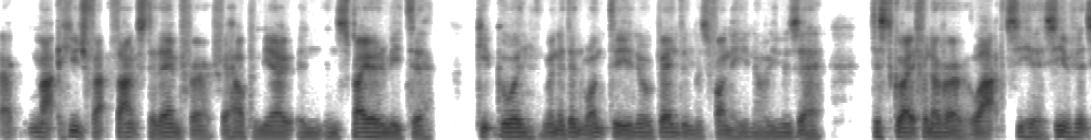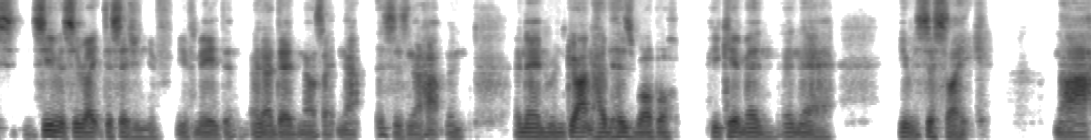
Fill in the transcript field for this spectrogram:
a huge thanks to them for for helping me out and inspiring me to keep going when I didn't want to. You know, Brendan was funny. You know, he was uh, just go out for another lap, see see if it's see if it's the right decision you've you've made, and, and I did, and I was like, nah, this isn't happening. And then when Grant had his wobble, he came in and uh, he was just like, nah,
